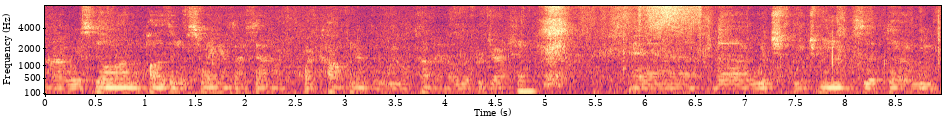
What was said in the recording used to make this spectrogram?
Uh, We're still on the positive swing, as I said, we're quite confident that we will come in over projection. And, uh, which, which means that uh, we've,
